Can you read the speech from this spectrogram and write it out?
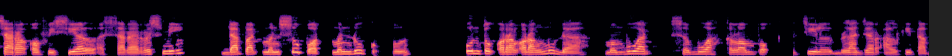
secara ofisial, secara resmi dapat mensupport, mendukung untuk orang-orang muda membuat sebuah kelompok kecil belajar Alkitab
